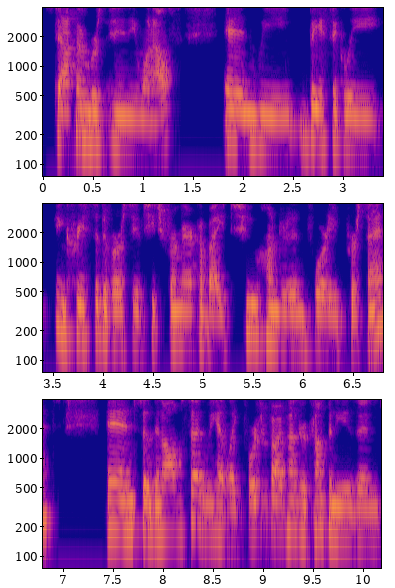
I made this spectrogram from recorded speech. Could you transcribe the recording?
staff members and anyone else and we basically increased the diversity of Teach for America by 240%. And so then all of a sudden we had like Fortune 500 companies and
